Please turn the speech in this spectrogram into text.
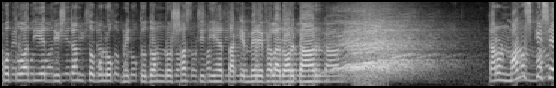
ফতুয়া দিয়ে দৃষ্টান্তমূলক মৃত্যুদণ্ড শাস্তি দিয়ে তাকে মেরে ফেলা দরকার। কারণ মানুষকে সে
